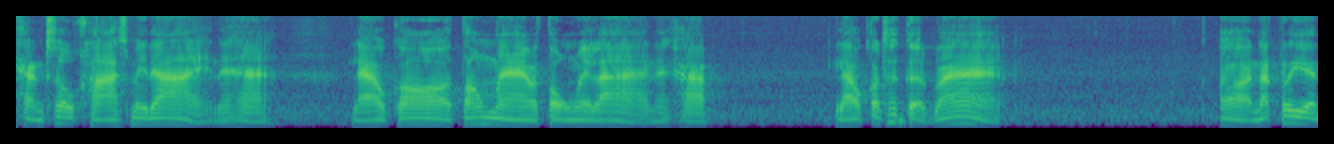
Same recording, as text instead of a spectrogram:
cancel class ไม่ได้นะฮะแล้วก็ต้องมาตรงเวลานะครับ แล้วก็ถ้าเกิดว่านักเรียน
